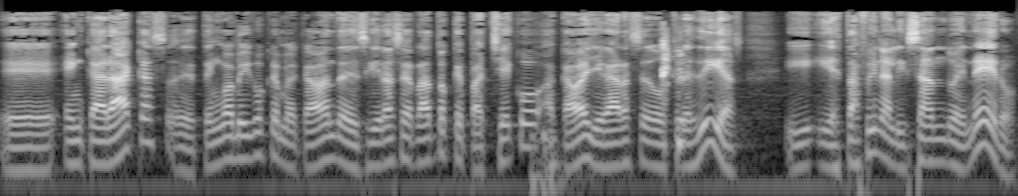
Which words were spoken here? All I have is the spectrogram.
Eh, en Caracas, eh, tengo amigos que me acaban de decir hace rato que Pacheco acaba de llegar hace dos, tres días y, está finalizando enero.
